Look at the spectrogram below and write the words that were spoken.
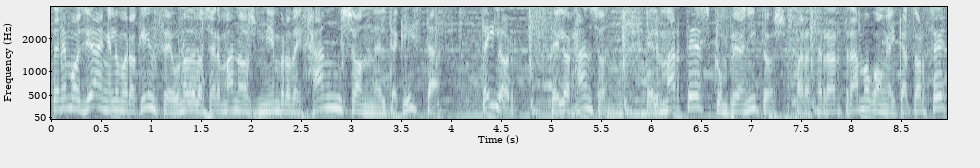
Tenemos ya en el número 15, uno de los hermanos miembro de Hanson, el teclista, Taylor, Taylor Hanson. El martes cumplió añitos. Para cerrar tramo con el 14,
